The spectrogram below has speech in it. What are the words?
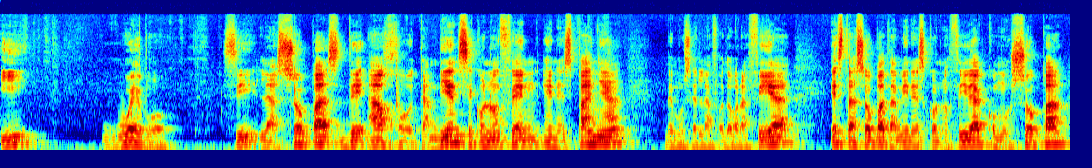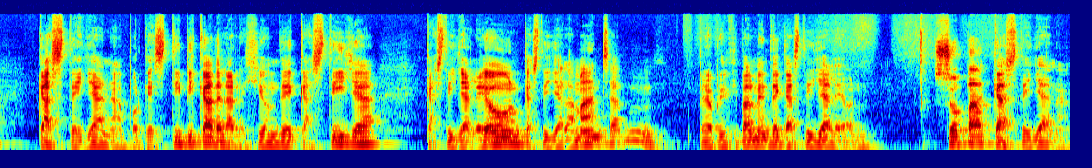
y huevo. ¿Sí? Las sopas de ajo también se conocen en España, vemos en la fotografía. Esta sopa también es conocida como sopa castellana, porque es típica de la región de Castilla, Castilla-León, Castilla-La Mancha, mm, pero principalmente Castilla-León. Sopa castellana.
